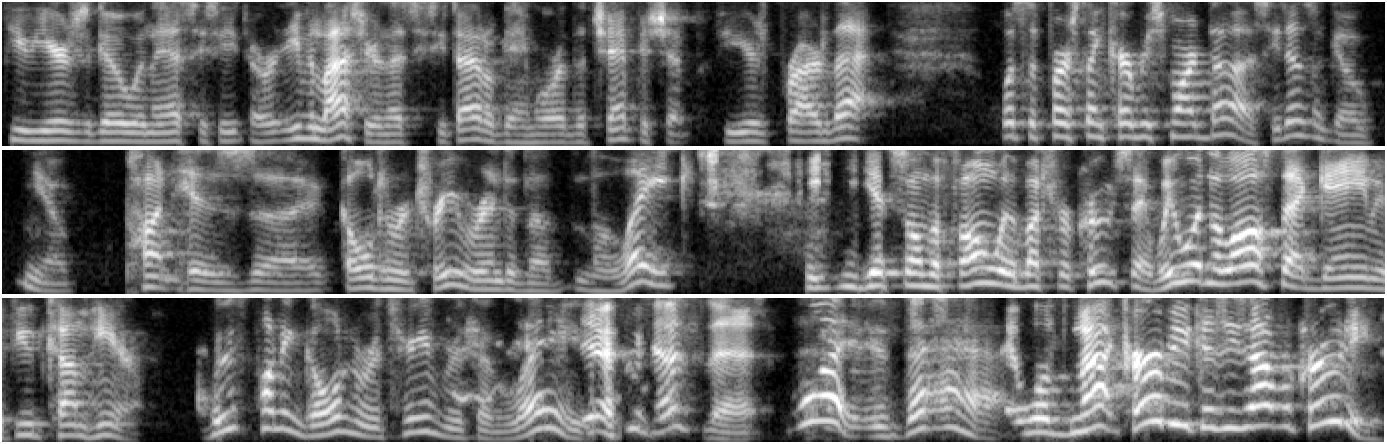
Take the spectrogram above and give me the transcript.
few years ago in the SEC, or even last year in the SEC title game or the championship a few years prior to that, what's the first thing Kirby Smart does? He doesn't go, you know, punt his uh, golden retriever into the, the lake. He, he gets on the phone with a bunch of recruits saying, we wouldn't have lost that game if you'd come here. Who's punting golden retrievers in legs? Yeah, who does that? What is that? Well, not Kirby because he's out recruiting.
